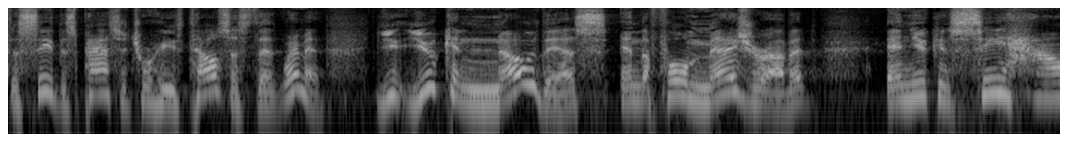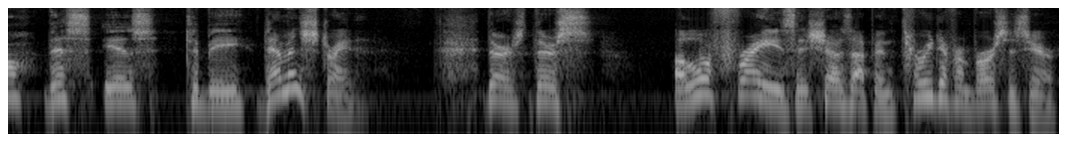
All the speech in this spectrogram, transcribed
to, see this passage where he tells us that, minute, you, you can know this in the full measure of it and you can see how this is to be demonstrated. There's, there's a little phrase that shows up in three different verses here.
